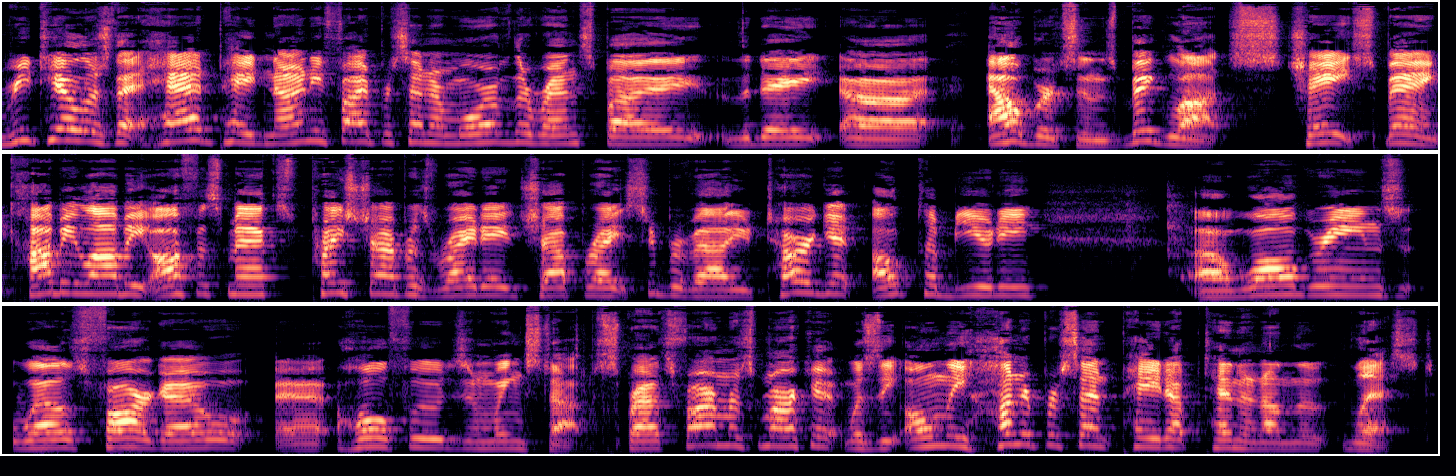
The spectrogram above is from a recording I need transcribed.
retailers that had paid 95% or more of the rents by the date, uh, Albertsons, Big Lots, Chase, Bank, Hobby Lobby, Office Max, Price Choppers, Rite Aid, ShopRite, SuperValu, Target, Ulta Beauty, uh, Walgreens, Wells Fargo, uh, Whole Foods, and Wingstop. Sprouts Farmers Market was the only 100% paid up tenant on the list.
